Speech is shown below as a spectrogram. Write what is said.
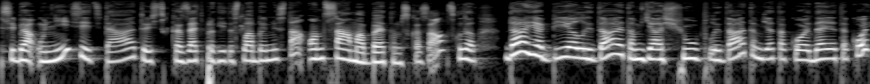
себя унизить, да, то есть сказать про какие-то слабые места, он сам об этом сказал, сказал, да, я белый, да, там я щуплый, да, там я такой, да, я такой,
